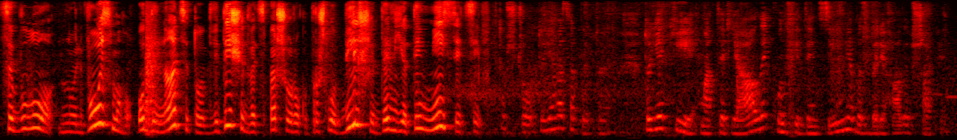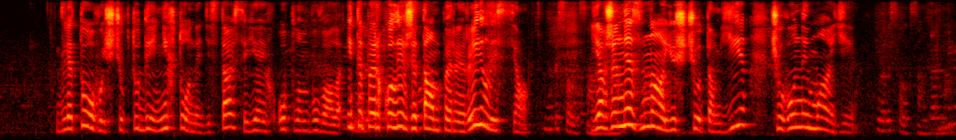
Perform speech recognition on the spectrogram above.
це було 08.11.2021 року. Пройшло більше 9 місяців. То що? То я вас запитую. То які матеріали конфіденційні ви зберігали в шафі? Для того, щоб туди ніхто не дістався, я їх опломбувала. І тепер, коли вже там перерилися, я вже не знаю, що там є, чого немає. Лариса Олександрівна,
